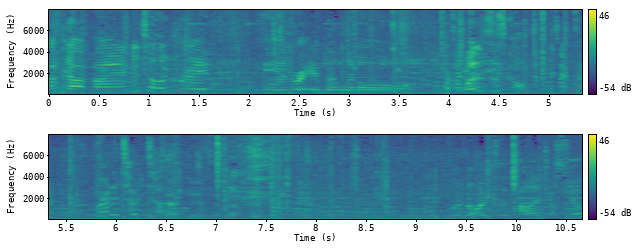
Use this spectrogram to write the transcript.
I've got my Nutella crepe, and we're in the little. What is this called? Tuk tuk. We're in a tuk tuk. We're going to the Palace Tokyo.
